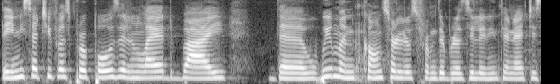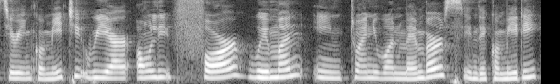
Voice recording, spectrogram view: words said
The initiative was proposed and led by the women counselors from the Brazilian Internet Steering Committee. We are only four women in 21 members in the committee.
